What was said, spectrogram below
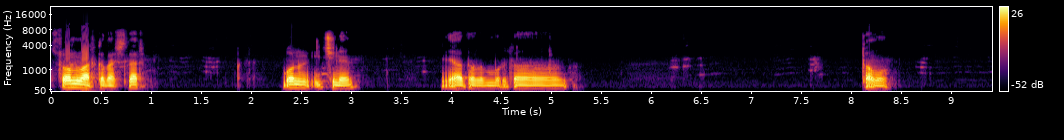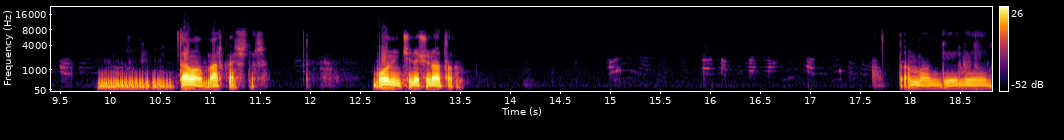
Sonra arkadaşlar bunun içine ne atalım buradan? Tamam. Hmm, tamam arkadaşlar. Bunun içine şunu atalım. Tamam diyelim.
